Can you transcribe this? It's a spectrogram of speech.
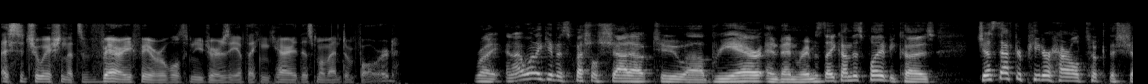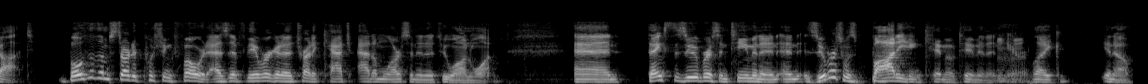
a situation that's very favorable to New Jersey if they can carry this momentum forward. Right. And I want to give a special shout out to uh, Briere and Van Riemsdyk on this play because just after Peter Harrold took the shot, both of them started pushing forward as if they were going to try to catch Adam Larsson in a two on one. And thanks to Zubrus and Timonen, and Zubrus was bodying Kimmo Timonen here. Like, you know,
